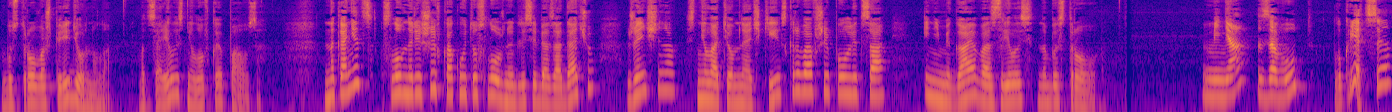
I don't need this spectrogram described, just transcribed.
Быстрова аж передернула. Воцарилась неловкая пауза. Наконец, словно решив какую-то сложную для себя задачу, женщина сняла темные очки, скрывавшие пол лица, и, не мигая, воззрилась на Быстрову. «Меня зовут Лукреция.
